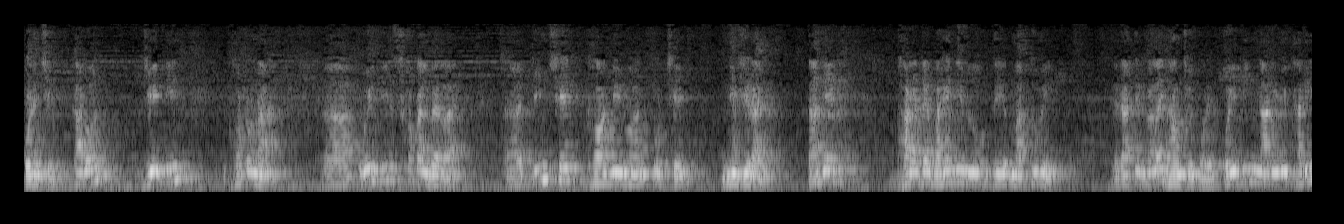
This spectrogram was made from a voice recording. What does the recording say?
করেছে। কারণ যেদিন ঘটনা ওই দিন সকালবেলা আহ, সেট ঘর নির্মাণ করছেন নিজেরাই। তাদের ভাড়াটা বাহিনীর লোকদের মাধ্যমে রাতের বেলায় ভাঙচুর করে। ওই দিন নারী ফাঁড়ি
